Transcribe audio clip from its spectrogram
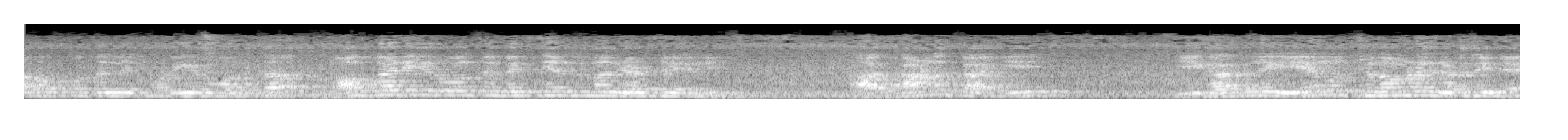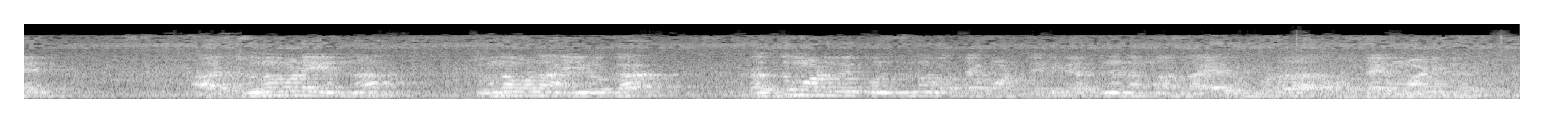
ಆರೋಪದಲ್ಲಿ ತೊಡಗಿರುವಂಥ ಜವಾಬ್ದಾರಿ ಇರುವಂಥ ವ್ಯಕ್ತಿ ಅಂತ ನಾನು ಹೇಳ್ತಾ ಇದ್ದೀನಿ ಆ ಕಾರಣಕ್ಕಾಗಿ ಈಗಾಗಲೇ ಏನು ಚುನಾವಣೆ ನಡೆದಿದೆ, ಆ ಚುನಾವಣೆಯನ್ನು ಚುನಾವಣಾ ಆಯೋಗ ರದ್ದು ಮಾಡಬೇಕು ಅಂತ ನಾವು ಒತ್ತಾಯ ಮಾಡ್ತಾ ಇದ್ದೀವಿ. ಅದನ್ನ ನಮ್ಮ ಲಾಯರು ಕೂಡ ಒತ್ತಾಯ ಮಾಡಿದ್ದಾರೆ.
